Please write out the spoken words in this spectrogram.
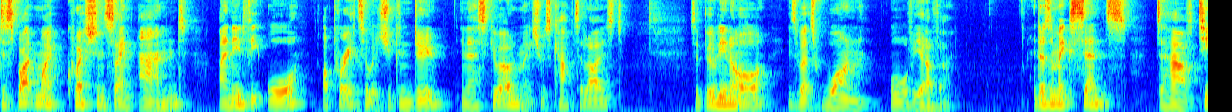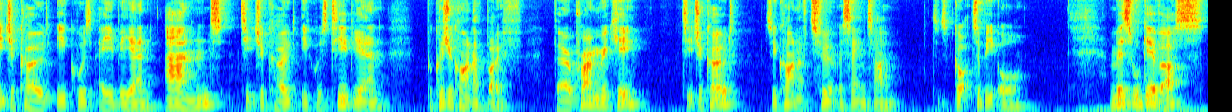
despite my question saying and, I need the OR operator, which you can do in SQL, make sure it's capitalized. So Boolean OR is where it's one or the other. It doesn't make sense to have teacher code equals ABN and teacher code equals TBN because you can't have both. They're a primary key, teacher code, so you can't have two at the same time. So it's got to be OR. And this will give us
